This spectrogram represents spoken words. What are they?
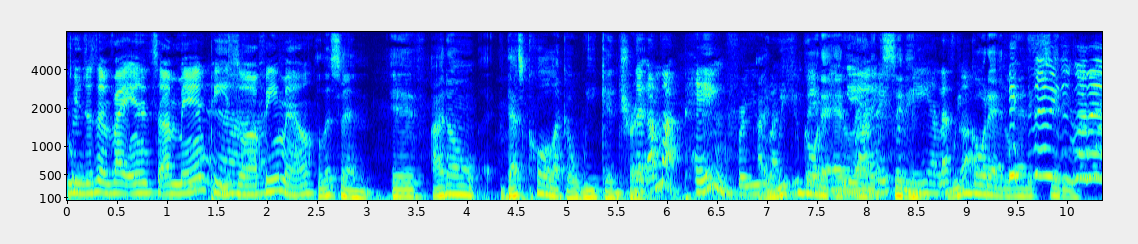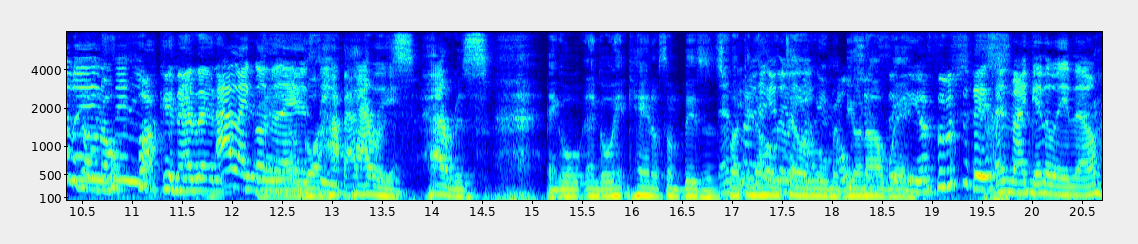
You just invite into a man piece or a female. Listen, if I don't, that's called like a weekend trip. Like I'm not paying for you. Like, like, we you can go to for me, I Atlantic City. me, and let's We can go to Atlantic So we City. can go to I don't Atlantic know City. fucking Atlantic. I like going to Atlantic City, ha- by the way. Harris, Harris, and go and go handle some business. That's Fuck in the hotel getaway. room and be on our City way. or some shit. That's my getaway though.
